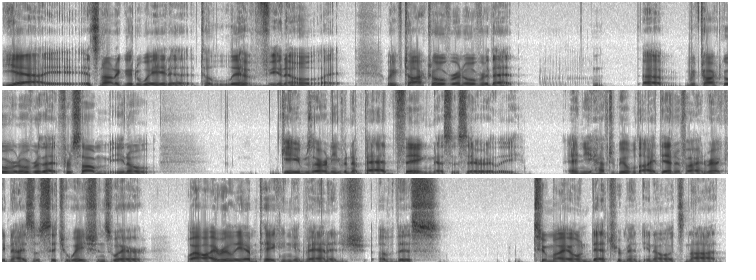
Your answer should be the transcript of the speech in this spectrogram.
yeah, it's not a good way to, to live, you know. We've talked over and over that, uh, we've talked over and over that for some, you know, games aren't even a bad thing necessarily. And you have to be able to identify and recognize those situations where, wow, I really am taking advantage of this to my own detriment. You know, it's not,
